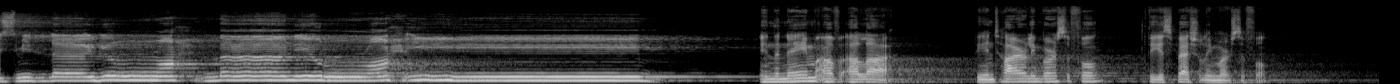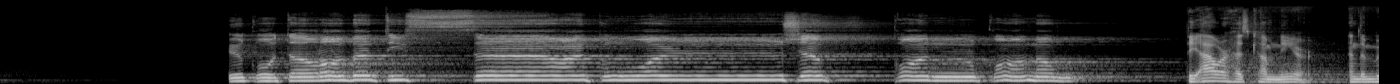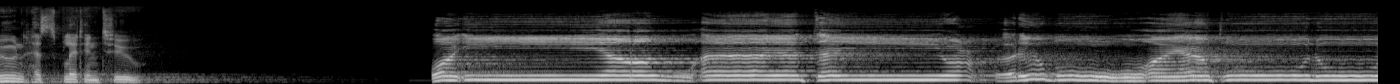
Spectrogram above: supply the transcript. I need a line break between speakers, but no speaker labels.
بسم الله الرحمن الرحيم
In the name of Allah, the entirely merciful, the especially merciful.
اقتربت الساعة وانشق القمر
The hour has come near, and the moon has split in two.
وإن يروا آية يعرضوا ويقولوا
